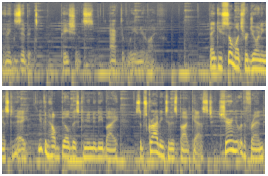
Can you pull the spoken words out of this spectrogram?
and exhibit patience actively in your life. Thank you so much for joining us today. You can help build this community by subscribing to this podcast, sharing it with a friend,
